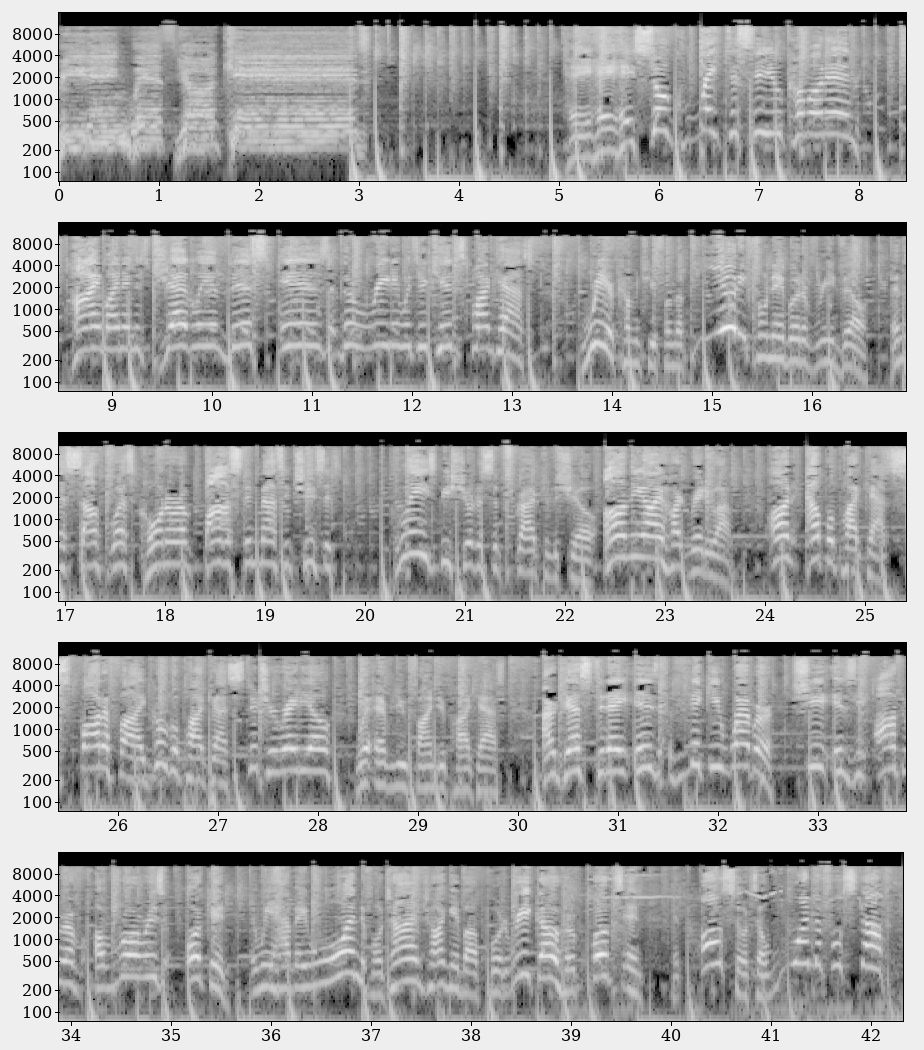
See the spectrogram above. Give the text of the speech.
Reading with your kids. Hey, hey, hey, so great to see you. Come on in. Hi, my name is Jedley, and this is the Reading with Your Kids podcast. We're coming to you from the beautiful neighborhood of Readville in the southwest corner of Boston, Massachusetts. Please be sure to subscribe to the show on the iHeartRadio app, on Apple Podcasts, Spotify, Google Podcasts, Stitcher Radio, wherever you find your podcast. Our guest today is Vicky Weber. She is the author of Aurora's Orchid, and we have a wonderful time talking about Puerto Rico, her books, and, and all sorts of wonderful stuff.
